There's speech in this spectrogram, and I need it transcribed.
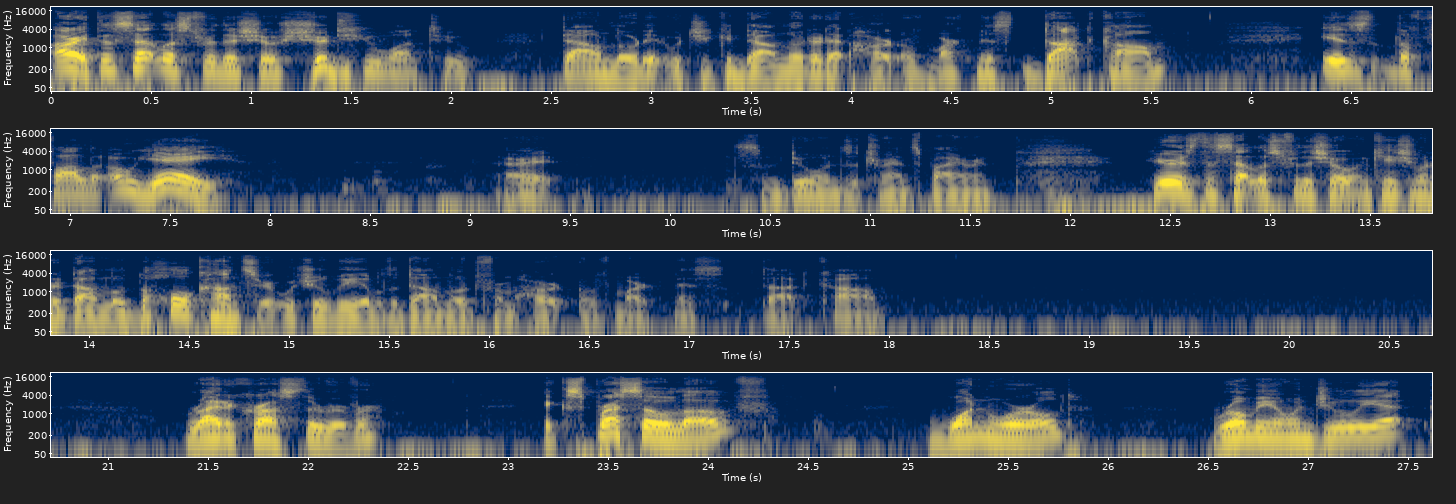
All right, the set list for this show, should you want to download it, which you can download it at heartofmarkness.com, is the following. Oh, yay! All right. Some doings are transpiring. Here is the set list for the show in case you want to download the whole concert, which you'll be able to download from heartofmarkness.com. Ride Across the River, Espresso Love, One World, Romeo and Juliet,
